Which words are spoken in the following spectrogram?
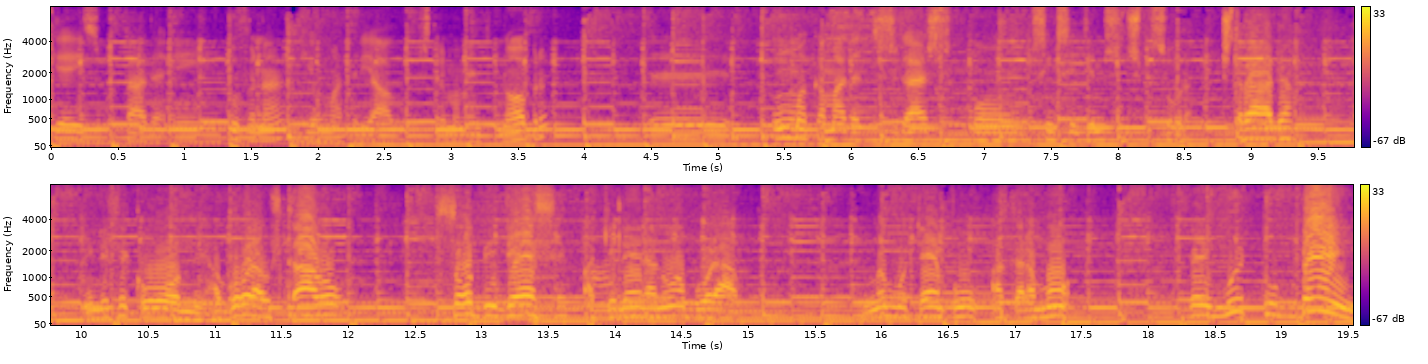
que é executada em Tuvenã, que é um material extremamente nobre, uma camada de desgaste com 5 cm de espessura. estrada, fica o homem. Agora os carros sobe e desce que lenda num buraco. Ao mesmo tempo, a Caramon fez muito bem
